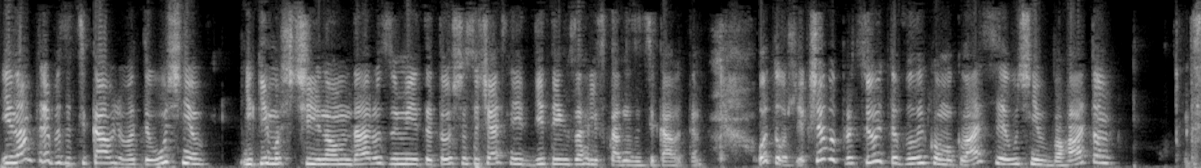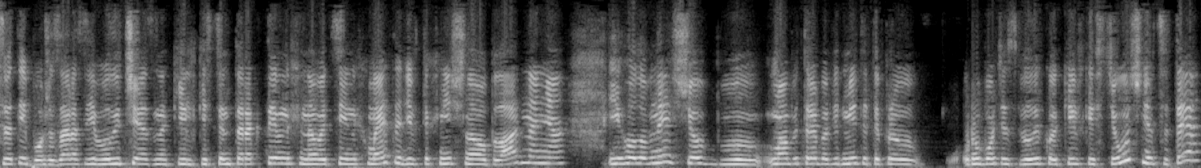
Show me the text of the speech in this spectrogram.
І нам треба зацікавлювати учнів якимось чином, да, розумієте, тому що сучасні діти їх взагалі складно зацікавити. Отож, якщо ви працюєте в великому класі, учнів багато. Святий Боже, зараз є величезна кількість інтерактивних інноваційних методів, технічного обладнання. І головне, що мабуть, треба відмітити про роботі з великою кількістю учнів, це те,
